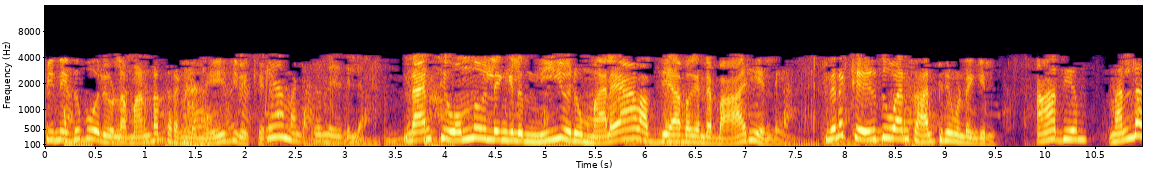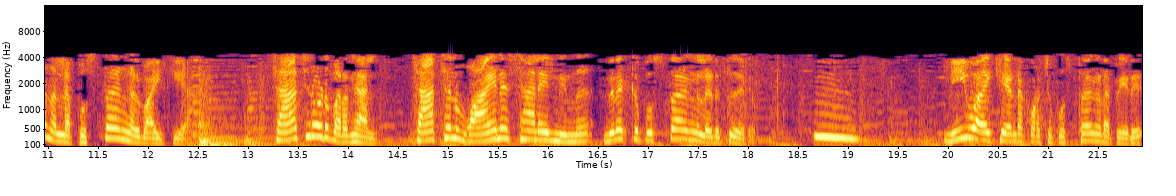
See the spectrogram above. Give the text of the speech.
പിന്നെ ഇതുപോലെയുള്ള മണ്ടത്തരങ്ങളൊന്നും എഴുതി വെക്കരുത്. ഞാൻ മണ്ടത്തരം എഴുതില്ല. നാൻസി ഒന്നുമില്ലെങ്കിലും നീ ഒരു മലയാള അധ്യാപകന്റെ ഭാര്യയല്ലേ? നിനക്ക് എഴുതുവാൻ താല്പര്യമുണ്ടെങ്കിൽ ആദ്യം നല്ല നല്ല പുസ്തകങ്ങൾ വായിക്കുക. ചാച്ചനോട് പറഞ്ഞാൽ ചാച്ചൻ വായനശാലയിൽ നിന്ന് നിനക്ക് പുസ്തകങ്ങൾ എടുത്തു തരും. നീ വായിക്കേണ്ട കുറച്ച് പുസ്തകങ്ങളുടെ പേര്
